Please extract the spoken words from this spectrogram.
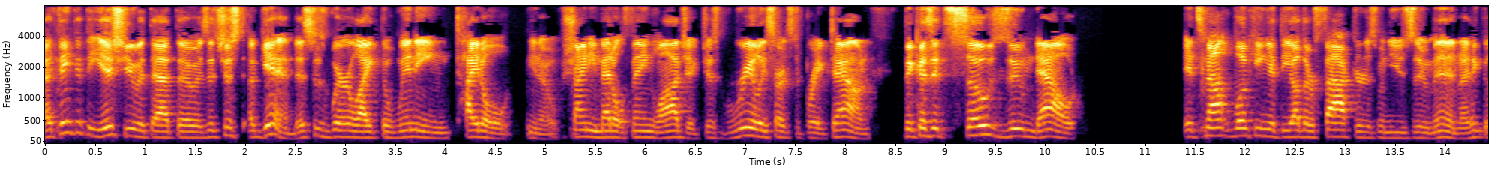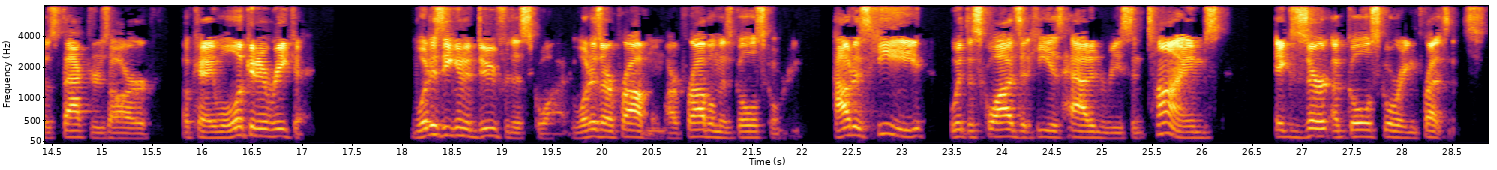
I think that the issue with that though is it's just again, this is where like the winning title, you know, shiny metal thing logic just really starts to break down because it's so zoomed out. It's not looking at the other factors when you zoom in. I think those factors are okay, well look at Enrique. What is he going to do for this squad? What is our problem? Our problem is goal scoring. How does he with the squads that he has had in recent times exert a goal scoring presence.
